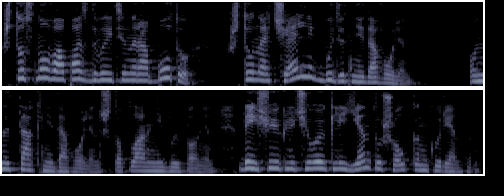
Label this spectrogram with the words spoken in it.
что снова опаздываете на работу, что начальник будет недоволен? Он и так недоволен, что план не выполнен, да еще и ключевой клиент ушел к конкурентам.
